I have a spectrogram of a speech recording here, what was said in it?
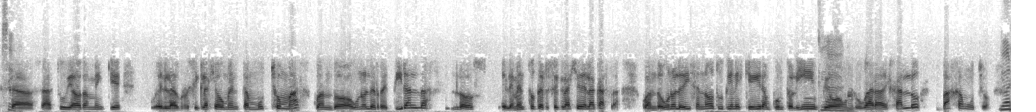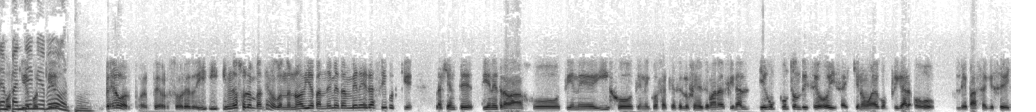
se, ha, se, ha, estudiado también que el reciclaje aumenta mucho más cuando a uno le retiran las, los elementos de reciclaje de la casa. Cuando uno le dicen, no, tú tienes que ir a un punto limpio, a un lugar a dejarlo, baja mucho. Y ahora en pandemia peor, Peor, peor, sobre todo. Y, y, no solo en pandemia, cuando no había pandemia también era así porque la gente tiene trabajo, tiene hijos, tiene cosas que hacer los fines de semana. Al final llega un punto donde dice, oye, ¿sabes que no me voy a complicar? O le pasa que se,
